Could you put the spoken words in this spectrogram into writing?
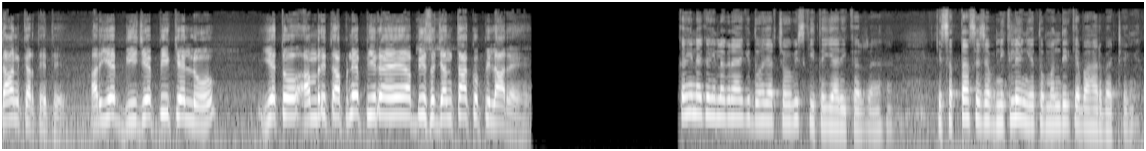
दान करते थे। और ये बीजेपी के लोग, ये तो अमृत अपने पी रहे हैं, अब विष जनता को पिला रहे हैं। कहीं ना कहीं लग रहा है कि 2024 की तैयारी कर रहे हैं, कि सत्ता से जब निकलेंगे तो मंदिर के बाहर बैठेंगे।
